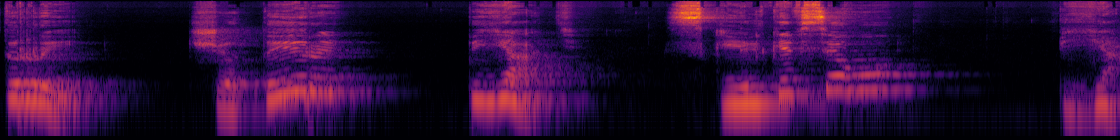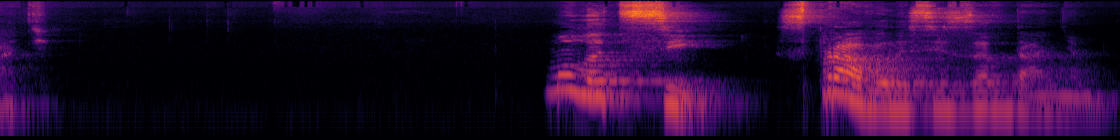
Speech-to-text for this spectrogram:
три, чотири, п'ять. Скільки всього? П'ять. Молодці! Справились із завданням.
